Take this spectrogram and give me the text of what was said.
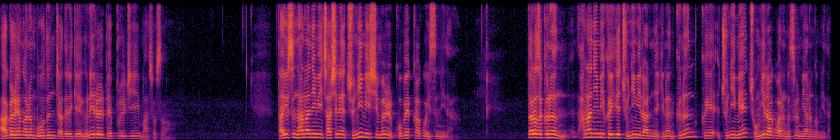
악을 행하는 모든 자들에게 은혜를 베풀지 마소서. 다윗은 하나님이 자신의 주님이심을 고백하고 있습니다. 따라서 그는 하나님이 그에게 주님이라는 얘기는 그는 그의 주님의 종이라고 하는 것을 의미하는 겁니다.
